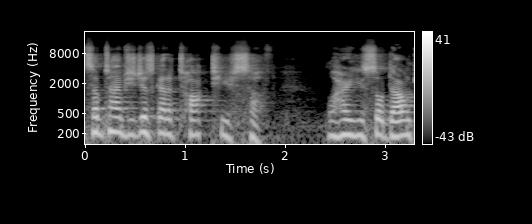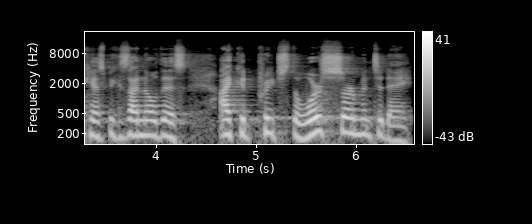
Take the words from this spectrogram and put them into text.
Sometimes you just got to talk to yourself. Why are you so downcast? Because I know this. I could preach the worst sermon today.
